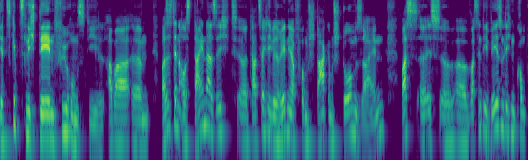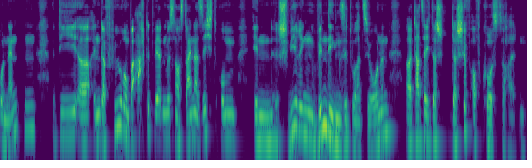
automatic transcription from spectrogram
Jetzt gibt's nicht den Führungsstil, aber ähm, was ist denn aus deiner Sicht äh, tatsächlich, wir reden ja vom starkem Sturm sein, was äh, ist, äh, äh, was sind die wesentlichen Komponenten, die äh, in der Führung beachtet werden müssen aus deiner Sicht, um in schwierigen, windigen Situationen äh, tatsächlich das, das Schiff auf Kurs zu halten?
